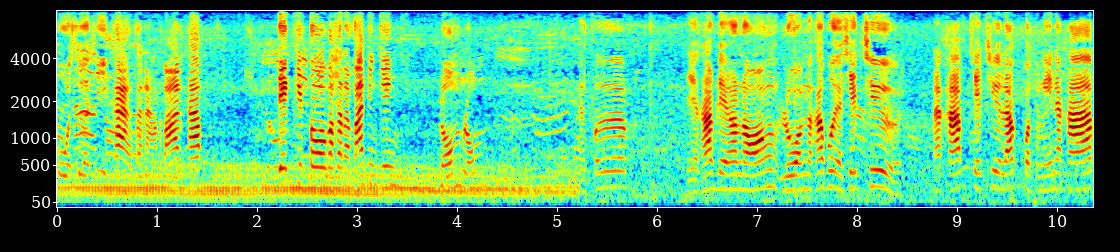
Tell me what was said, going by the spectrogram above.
ปูเสื้อที่ข้างสนามบ้าสครับ เด็กที่โตกับสนามบาสจริงๆล้มล้มอย่างปึ๊บนี่ครับเรียนน้องรวมนะครับเพื่อจะเช็ดชื่อนะครับ เช็ดชื่อแล้วกดตรงนี้นะครับ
